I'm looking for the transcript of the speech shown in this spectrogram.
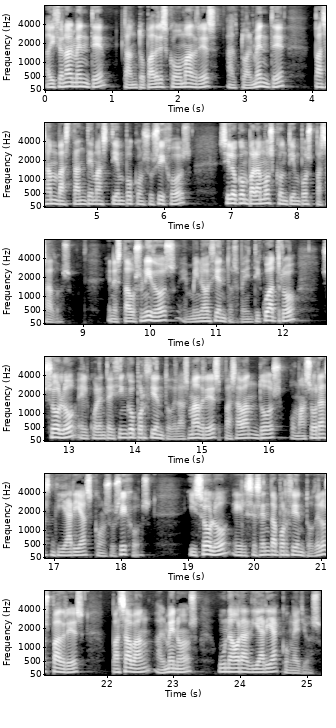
Adicionalmente, tanto padres como madres actualmente pasan bastante más tiempo con sus hijos si lo comparamos con tiempos pasados. En Estados Unidos, en 1924, solo el 45% de las madres pasaban dos o más horas diarias con sus hijos y solo el 60% de los padres pasaban al menos una hora diaria con ellos.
